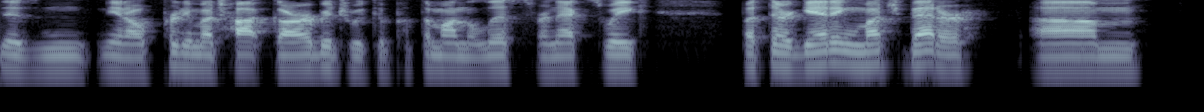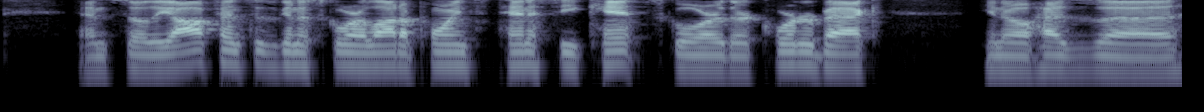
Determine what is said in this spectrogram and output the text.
is you know pretty much hot garbage. We could put them on the list for next week, but they're getting much better. Um, and so the offense is going to score a lot of points. Tennessee can't score. Their quarterback, you know, has uh,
